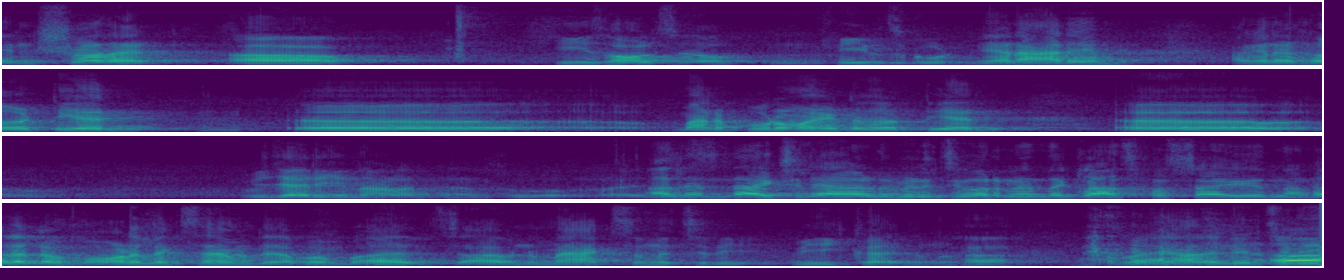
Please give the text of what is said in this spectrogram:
ensure that he's also feels good ഞാൻ ആരെയും അങ്ങനെ ഹേർട്ട് ചെയ്യാൻ മനഃപൂർവമായിട്ട് ഹേർട്ട് ചെയ്യാൻ വിചാരിക്കുന്ന ആളല്ല. അതെന്താ? ആക്ച്വലി അയാൾ വിളിച്ചു പറഞ്ഞ എന്താ? ക്ലാസ് ഫസ്റ്റ് ആയി അല്ലല്ലോ മോഡൽ എക്സാമിന്റെ അപ്പം അവന് മാത്സിന് ഇച്ചിരി വീക്ക് ആയിരുന്നു. അപ്പൊ അതിന് ഇച്ചിരി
